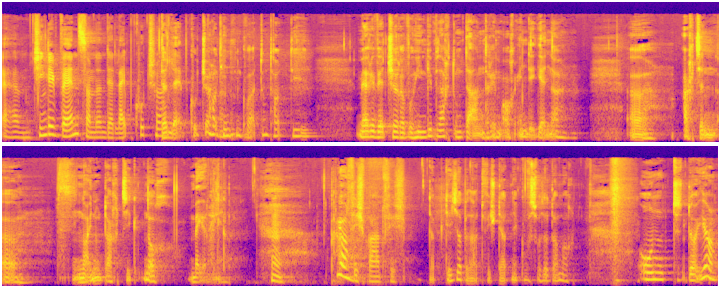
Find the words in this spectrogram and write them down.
ähm, Jingle-Band, sondern der Leibkutscher. Der Leibkutscher hat mhm. hinten gewartet und hat die Mary Wetscherer wohin gebracht, unter anderem auch Ende Jänner äh, 1889 nach Meierling. Hm. Bratfisch, ja. Bratfisch. Der, dieser Bratfisch, der hat nicht gewusst, was er da macht. Und da, ja,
